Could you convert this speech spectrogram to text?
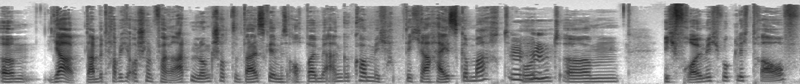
Ähm, ja, damit habe ich auch schon verraten. Longshot the Dice Game ist auch bei mir angekommen. Ich habe dich ja heiß gemacht mhm. und ähm, ich freue mich wirklich drauf.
